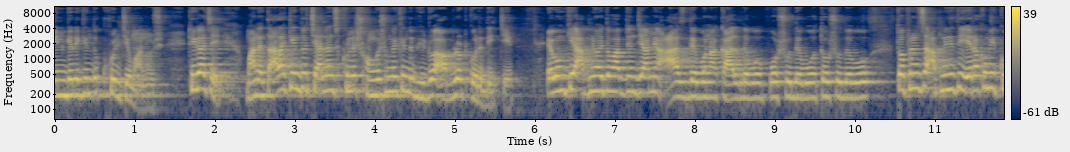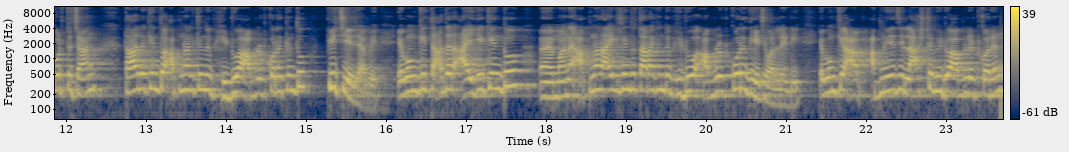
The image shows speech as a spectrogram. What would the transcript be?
দিন গেলে কিন্তু খুলছে মানুষ। ঠিক আছে? মানে তারা কিন্তু চ্যালেঞ্জ খুলে সঙ্গে সঙ্গে কিন্তু ভিডিও আপলোড করে দিচ্ছে। এবং কি আপনি হয়তো ভাবছেন যে আমি আজ দেবো না, কাল দেবো, পরশু দেবো, তরশু দেবো। তো ফ্রেন্ডস আপনি যদি এরকমই করতে চান, তাহলে কিন্তু আপনার কিন্তু ভিডিও আপলোড করা কিন্তু পিছিয়ে যাবে এবং কি তাদের আইগে কিন্তু মানে আপনার আইগে কিন্তু তারা কিন্তু ভিডিও আপলোড করে দিয়েছে অলরেডি এবং কি আপনি যদি লাস্টে ভিডিও আপলোড করেন,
